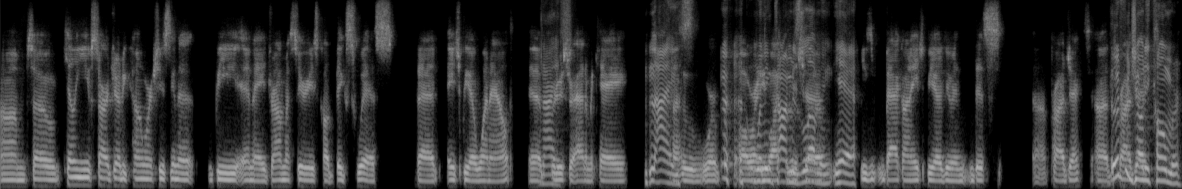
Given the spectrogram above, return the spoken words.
Um. So, Killing Eve star Jodie Comer. She's gonna be in a drama series called Big Swiss that HBO went out. Uh, nice. Producer Adam McKay Nice. Uh, who were already winning time is show. loving. Yeah. He's back on HBO doing this uh, project. Uh, Good project, for Jodie Comer.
